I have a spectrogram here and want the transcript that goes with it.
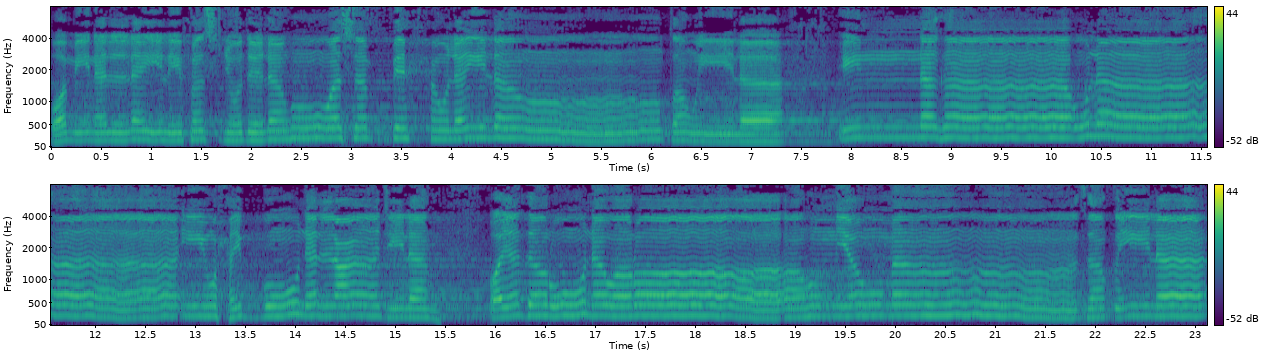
ومن الليل فاسجد له وسبحه ليلا طويلا. إن هؤلاء يحبون العاجلة ويذرون وراءهم يوما ثقيلا.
